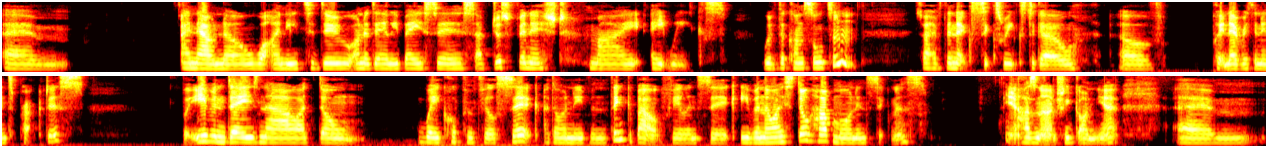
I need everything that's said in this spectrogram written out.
Um, I now know what I need to do on a daily basis. I've just finished my eight weeks with the consultant. So I have the next six weeks to go of putting everything into practice. But even days now, I don't wake up and feel sick. I don't even think about feeling sick, even though I still have morning sickness. It hasn't actually gone yet. Um,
